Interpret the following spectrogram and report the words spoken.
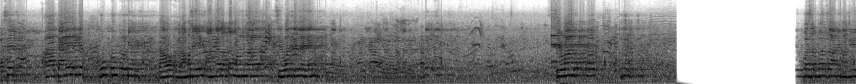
तसेच त्याने देखील खूप खूप गाव ग्रामाचे अन्नदाता म्हणून सेवा दिलेली आहे. सेवा उपसरपंच आणि माझे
